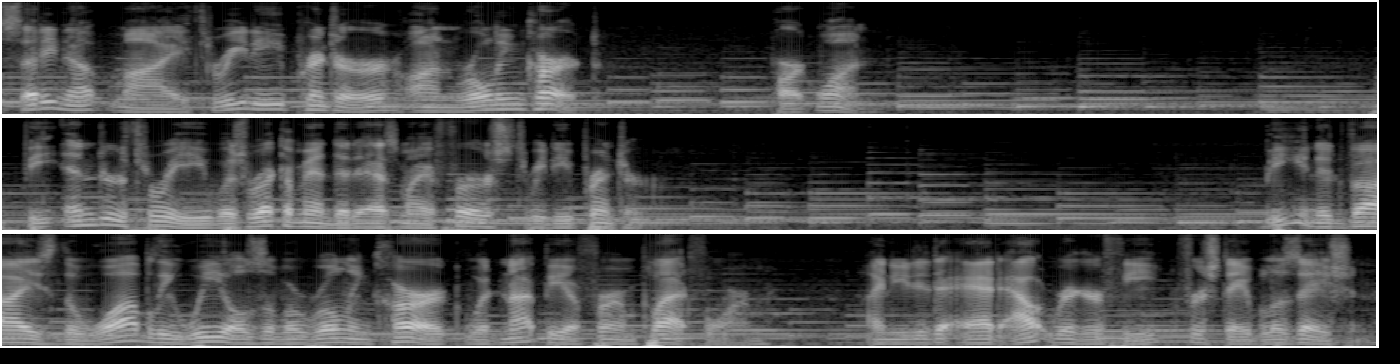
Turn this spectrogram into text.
Setting up my 3D printer on rolling cart, Part 1. The Ender 3 was recommended as my first 3D printer. Being advised the wobbly wheels of a rolling cart would not be a firm platform, I needed to add outrigger feet for stabilization.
